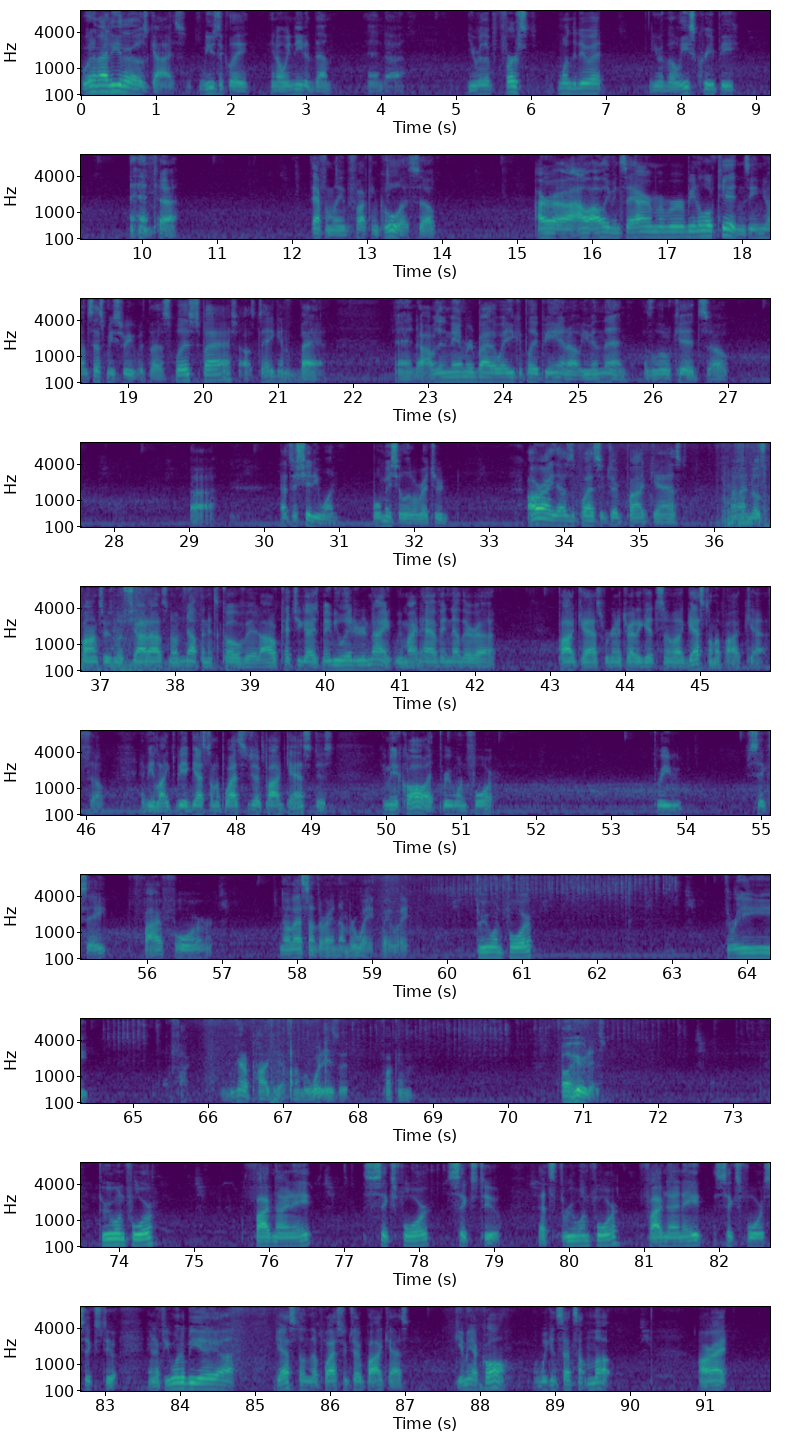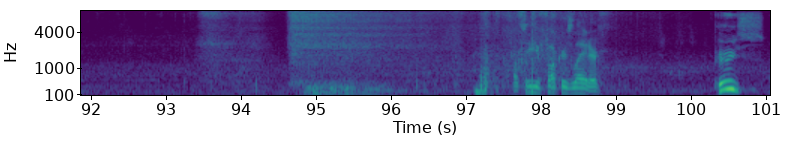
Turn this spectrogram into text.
We wouldn't have had either of those guys. Musically, you know, we needed them. And uh, you were the first one to do it. You were the least creepy. And uh, definitely the fucking coolest. So I, uh, I'll, I'll even say I remember being a little kid and seeing you on Sesame Street with a splish splash. I was taking a bath. And uh, I was enamored by the way you could play piano even then as a little kid. So uh, that's a shitty one. We'll miss you, little Richard. All right, that was the Plastic Jug Podcast. Uh, no sponsors, no shout outs, no nothing. It's COVID. I'll catch you guys maybe later tonight. We might have another uh, podcast. We're going to try to get some uh, guests on the podcast. So if you'd like to be a guest on the Plastic Jug Podcast, just give me a call at 314 368 54. No, that's not the right number. Wait, wait, wait. 314 3 fuck. We got a podcast number. What is it? Fucking. Oh here it is. 314 598 6462 that's 314 598 6462 and if you want to be a uh, guest on the plastic jug podcast give me a call and we can set something up. All right see you fuckers later. Peace.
